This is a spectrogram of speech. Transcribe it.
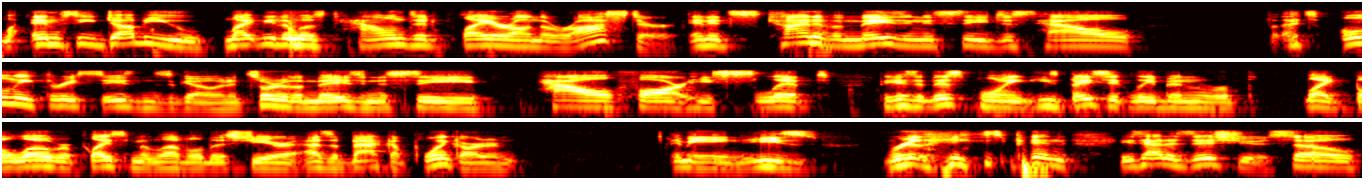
MCW might be the most talented player on the roster, and it's kind of amazing to see just how. That's only three seasons ago, and it's sort of amazing to see how far he slipped because at this point he's basically been re- like below replacement level this year as a backup point guard. And I mean, he's really he's been he's had his issues. So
